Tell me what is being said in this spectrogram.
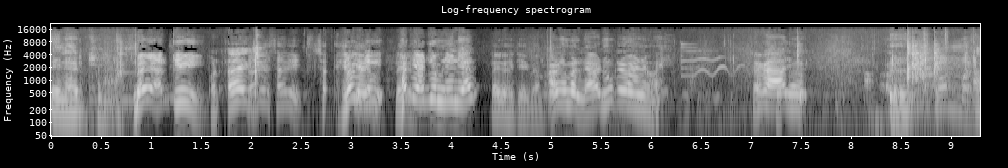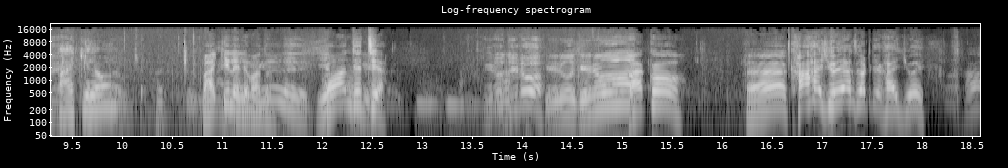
એને હરખી. બે હરખી. પણ એ સારી. સ- હેતી લઈ લો, લઈ હેતી. લાડ શું કરવાના કાકા આજ આ પાકી બાકી લઈ લે વાંધો કોણ જીતશે ધીરો ધીરો પાકો. હા ખાઈ જોઈએ ઝટકે ખાઈ જોઈ. હા.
